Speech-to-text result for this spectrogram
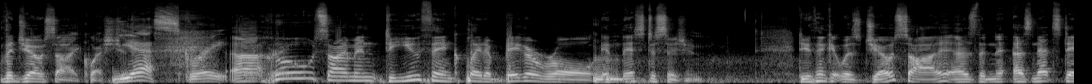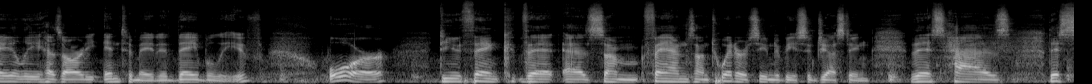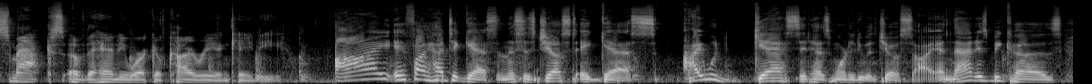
the Joe Josai question. Yes, great. Uh, great, great. who, Simon, do you think played a bigger role Hmm. in this decision? Do you think it was Joe Tsai, as the as Nets Daily has already intimated they believe, or do you think that, as some fans on Twitter seem to be suggesting, this has this smacks of the handiwork of Kyrie and KD? I, if I had to guess, and this is just a guess, I would guess it has more to do with Joe Tsai, and that is because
